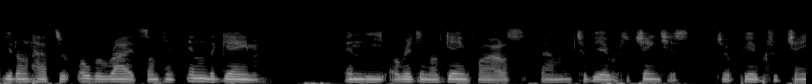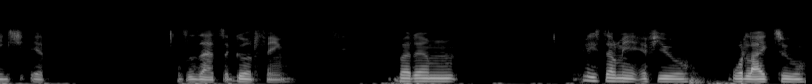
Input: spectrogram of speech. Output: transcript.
you don't have to override something in the game in the original game files um, to be able to change it to be able to change it so that's a good thing. But um please tell me if you would like to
